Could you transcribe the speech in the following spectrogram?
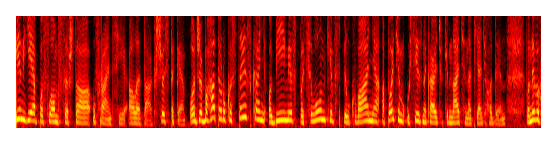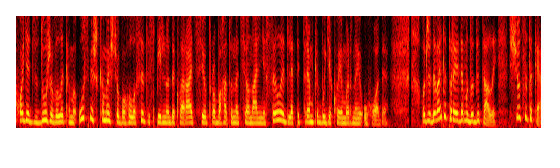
він є послом США у Франції, але так, щось таке. Отже, багато рукостискань, обіймів, поцілунків, спілкування, а потім усі зникають у кімнаті на 5 годин. Вони виходять з дуже великими усмішками, щоб оголосити спільну декларацію про багатонаціональні сили для підтримки будь-якої мирної угоди. Отже, давайте перейдемо до деталей. Що це таке?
